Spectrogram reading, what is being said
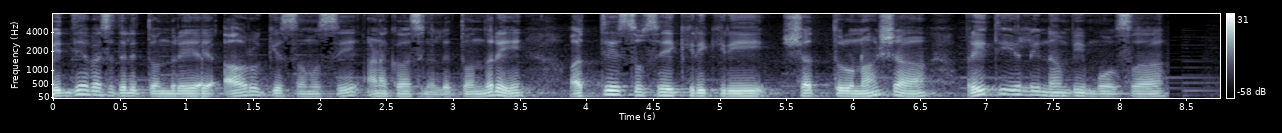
ವಿದ್ಯಾಭ್ಯಾಸದಲ್ಲಿ ತೊಂದರೆ, ಆರೋಗ್ಯ ಸಮಸ್ಯೆ, ಹಣಕಾಸಿನಲ್ಲಿ ತೊಂದರೆ, ಅತ್ತೆ ಸೊಸೆ ಕಿರಿಕಿರಿ, ಶತ್ರು ನಾಶ, ಪ್ರೀತಿಯಲ್ಲಿ ನಂಬಿ ಮೋಸ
